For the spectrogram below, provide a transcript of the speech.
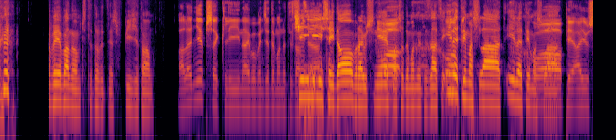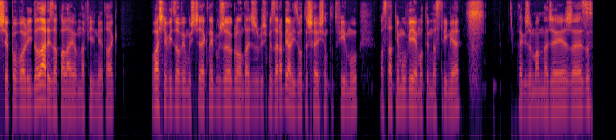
Wyjebano mam, czy ty to wytniesz w pizie, to mam. Ale nie przeklinaj, bo będzie demonetyzacja. Ciszej, dobra, już nie Chło- płacz o demonetyzację. Ile ty masz lat? Ile ty masz lat? Chłopie, a już się powoli dolary zapalają na filmie, tak? Właśnie widzowie, musicie jak najdłużej oglądać, żebyśmy zarabiali złoty 60 od filmu. Ostatnio mówiłem o tym na streamie. Także mam nadzieję, że, z,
